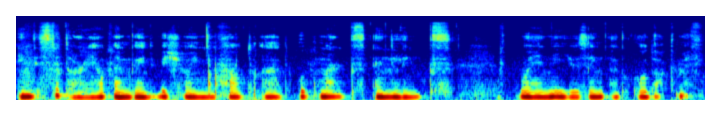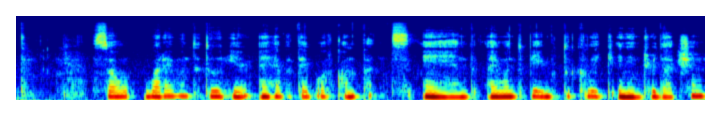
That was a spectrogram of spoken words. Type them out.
In this tutorial I'm going to be showing you how to add bookmarks and links when using a Google document. So what I want to do here, I have a table of contents and I want to be able to click in introduction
